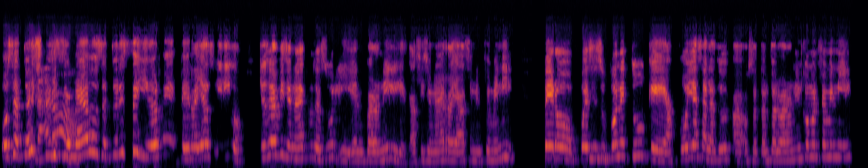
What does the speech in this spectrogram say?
O sea, tú eres aficionado, o sea, tú eres seguidor de, de, Rayados. Y digo, yo soy aficionada de Cruz Azul y en varonil y aficionada de Rayadas en el femenil pero pues se supone tú que apoyas a las dos, o sea, tanto al varonil como al femenil,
